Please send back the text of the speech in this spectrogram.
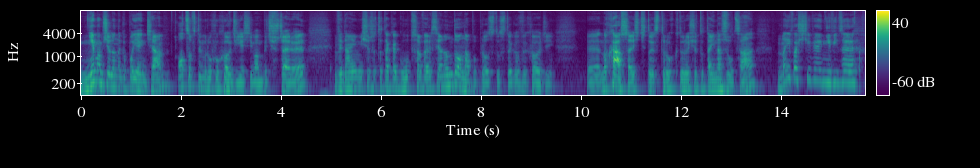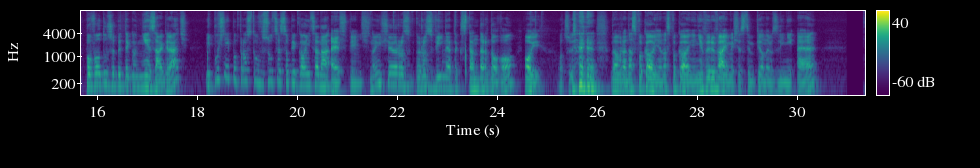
Nie mam zielonego pojęcia, o co w tym ruchu chodzi, jeśli mam być szczery. Wydaje mi się, że to taka głupsza wersja Londona po prostu z tego wychodzi. E, No H6 to jest ruch, który się tutaj narzuca. No i właściwie nie widzę powodu, żeby tego nie zagrać. I później po prostu wrzucę sobie gońca na F5. No i się roz, rozwinę tak standardowo. Oj, oczy... Dobra, na spokojnie, na spokojnie. Nie wyrywajmy się z tym pionem z linii E.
